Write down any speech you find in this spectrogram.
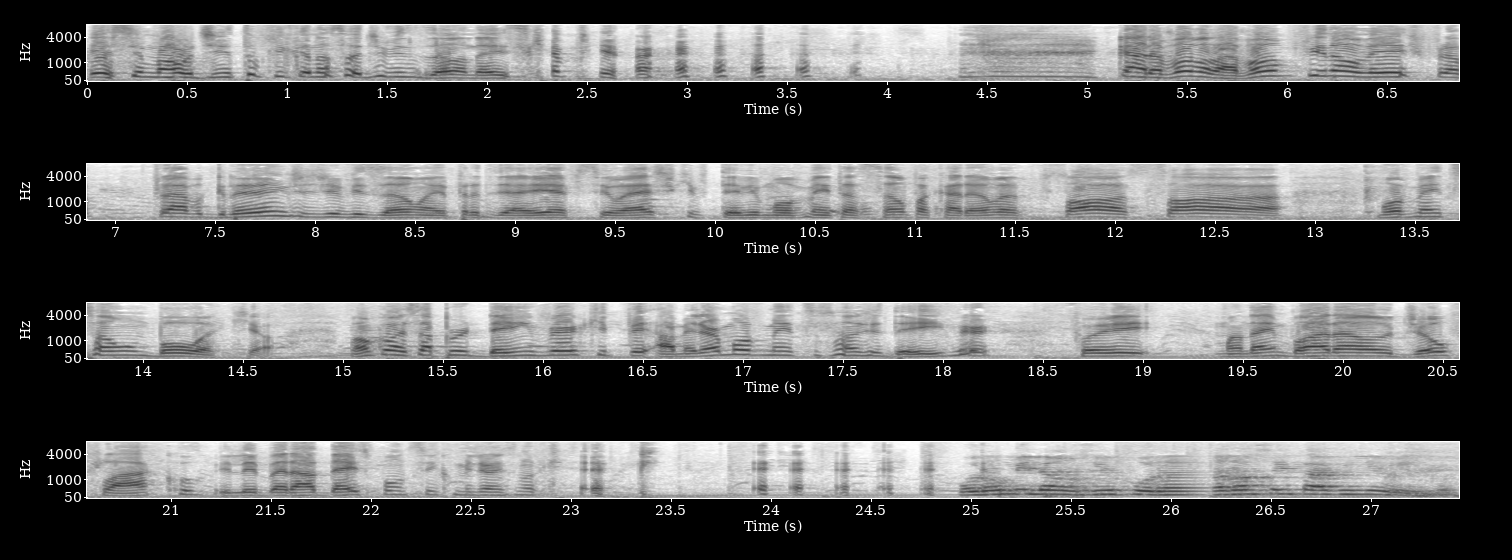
Esse maldito fica na sua divisão, né? Isso que é pior. Cara, vamos lá, vamos finalmente pra, pra grande divisão aí, pra AFC West, que teve movimentação pra caramba. Só, só movimentação boa aqui, ó. Vamos começar por Denver, que a melhor movimentação de Denver foi mandar embora o Joe Flaco e liberar 10,5 milhões no cap. Por um milhãozinho por ano eu aceitava em New England.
